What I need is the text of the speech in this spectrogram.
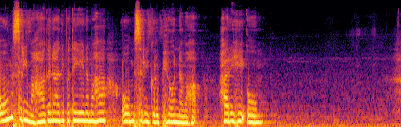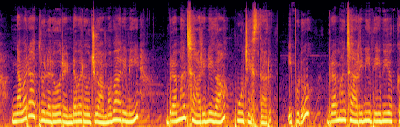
ఓం శ్రీ మహాగణాధిపతయే నమ. ఓం శ్రీ గురుభ్యో నమ. హరి ఓం. నవరాత్రులలో రెండవ రోజు అమ్మవారిని బ్రహ్మచారిణిగా పూజిస్తారు. ఇప్పుడు బ్రహ్మచారిణి దేవి యొక్క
